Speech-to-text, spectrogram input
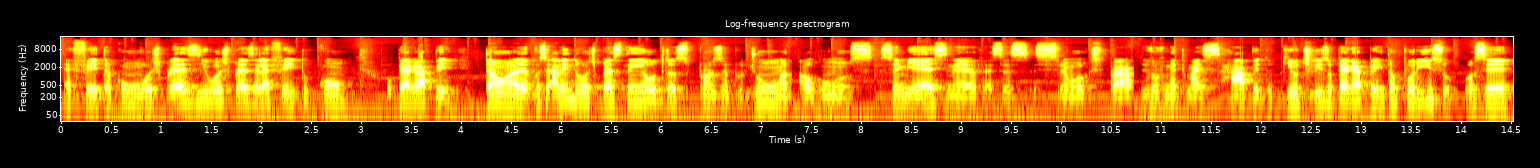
é feita com o WordPress e o WordPress ele é feito com o PHP. Então, é, você, além do WordPress, tem outras, por exemplo, Joomla, alguns CMS, né, esses frameworks para desenvolvimento mais rápido, que utilizam o PHP. Então, por isso, você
